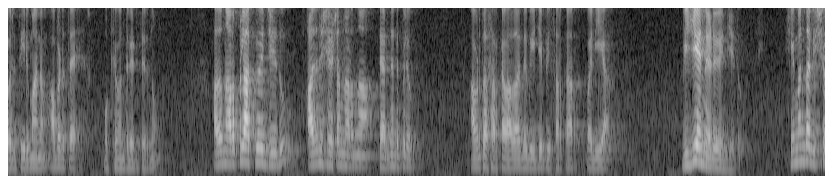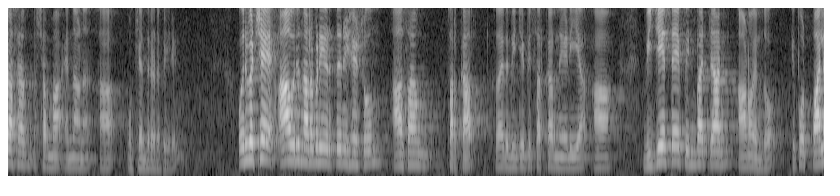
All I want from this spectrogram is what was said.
ഒരു തീരുമാനം അവിടുത്തെ മുഖ്യമന്ത്രി എടുത്തിരുന്നു. അത് നടപ്പിലാക്കുകയും ചെയ്തു. അതിനുശേഷം നടന്ന തെരഞ്ഞെടുപ്പിലും അവിടുത്തെ സർക്കാർ അതായത് ബി ജെ പി സർക്കാർ വലിയ വിജയം നേടുകയും ചെയ്തു. ഹിമന്ത വിശ്വ ശർമ്മ എന്നാണ് ആ മുഖ്യമന്ത്രിയുടെ പേര്. ഒരുപക്ഷെ ആ ഒരു നടപടി എടുത്തതിന് ശേഷവും ആസാം സർക്കാർ അതായത് ബി ജെ പി സർക്കാർ നേടിയ ആ വിജയത്തെ പിൻപറ്റാൻ ആണോ എന്തോ ഇപ്പോൾ പല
